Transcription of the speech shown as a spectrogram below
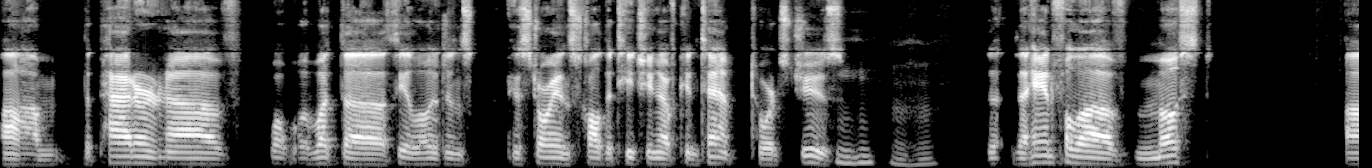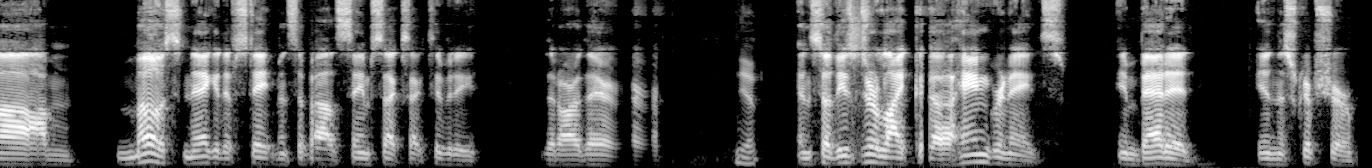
um, the pattern of what what the theologians historians call the teaching of contempt towards Jews. hmm hmm The, the handful of most um, most negative statements about same sex activity that are there. Yep. And so these are like uh, hand grenades embedded in the scripture.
